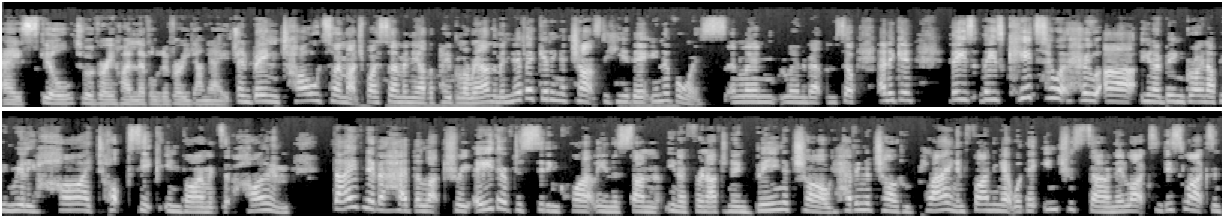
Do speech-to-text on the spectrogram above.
a skill to a very high level at a very young age. And being told so much by so many other people around them and never getting a chance to hear their inner voice and learn, learn about themselves. And again, these, these kids who are, who are, you know, being grown up in really high toxic environments at home, they've never had the luxury either of just sitting quietly in the sun, you know, for an afternoon, being a child, having a childhood, playing and finding out what their interests are and their likes and dislikes and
